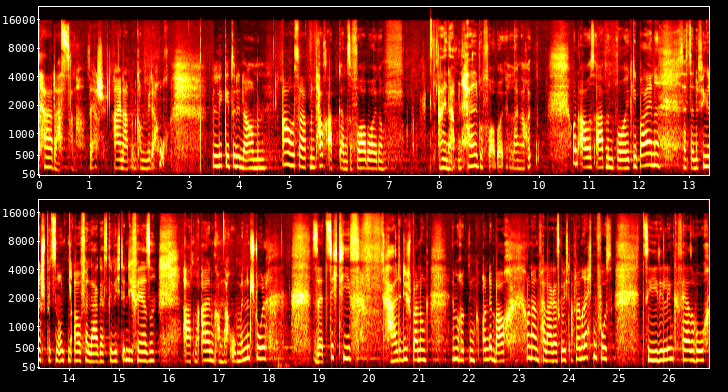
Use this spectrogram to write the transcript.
Tadasana, sehr schön. Einatmen, komm wieder hoch. Blick geht zu den Daumen. Ausatmen, tauch ab, ganze Vorbeuge. Einatmen, halbe Vorbeuge, langer Rücken. Und ausatmen, beug die Beine, setz deine Fingerspitzen unten auf, verlager das Gewicht in die Ferse. Atme ein, komm nach oben in den Stuhl. Setz dich tief, halte die Spannung im Rücken und im Bauch und dann verlager das Gewicht auf deinen rechten Fuß. Zieh die linke Ferse hoch,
